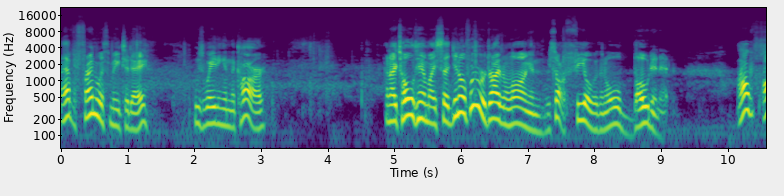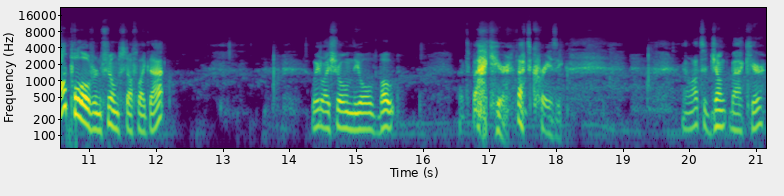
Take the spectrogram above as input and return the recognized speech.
I have a friend with me today who's waiting in the car. And I told him, I said, you know, if we were driving along and we saw a field with an old boat in it, I'll I'll pull over and film stuff like that. Wait till I show them the old boat that's back here. That's crazy. And lots of junk back here.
